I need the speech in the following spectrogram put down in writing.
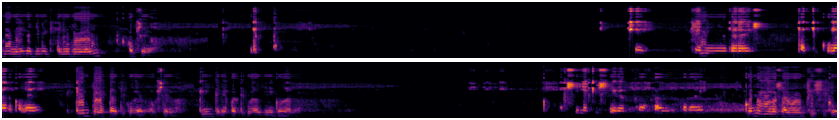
¿Cuándo te imaginas tiene algo que ver ahí? Observa. Sí. Tiene un interés particular con él. ¿Qué interés particular? Observa. ¿Qué interés particular tiene con Ana? Si la quisiera trabajando para él. ¿Cómo yo lo sabía en físico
